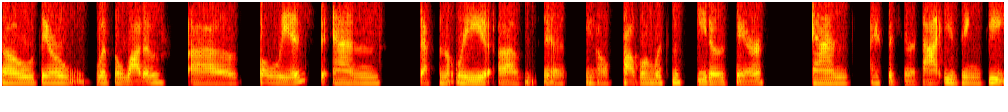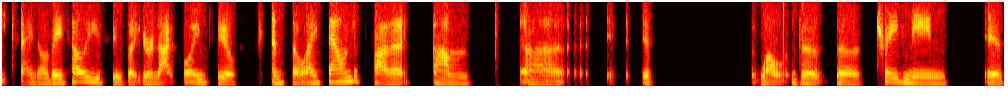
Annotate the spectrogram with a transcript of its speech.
So there was a lot of uh, foliage and definitely, um, a, you know, problem with mosquitoes there. And I said, you're not using DEET. I know they tell you to, but you're not going to. And so I found a product. Um, uh, it, it's well, the the trade name is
